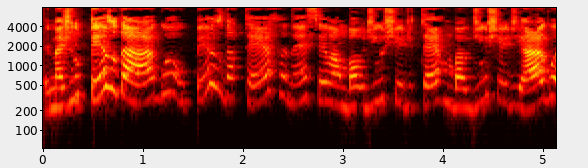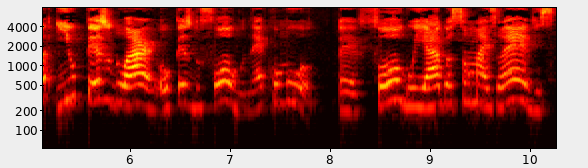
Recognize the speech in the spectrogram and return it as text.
Imagina o peso da água, o peso da terra, né? Sei lá, um baldinho cheio de terra, um baldinho cheio de água e o peso do ar, ou o peso do fogo, né? Como é, fogo e água são mais leves,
